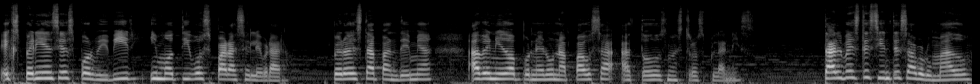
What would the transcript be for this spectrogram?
experiencias por vivir y motivos para celebrar, pero esta pandemia ha venido a poner una pausa a todos nuestros planes. Tal vez te sientes abrumado,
